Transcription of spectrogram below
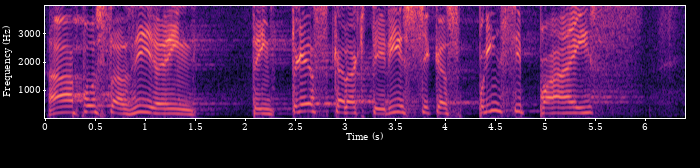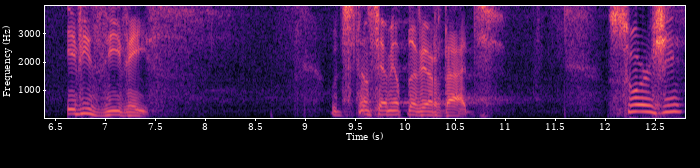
A apostasia em tem três características principais e visíveis. O distanciamento da verdade surge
